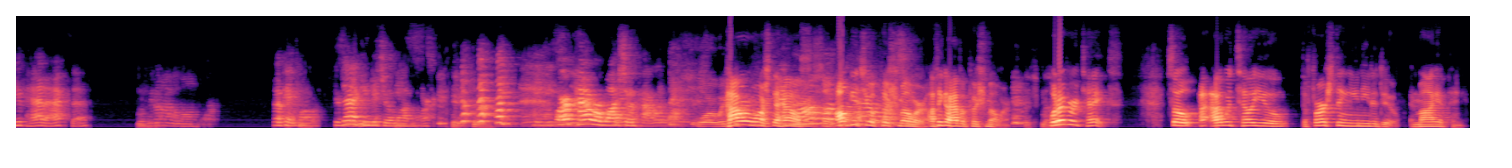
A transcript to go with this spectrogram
You've had access. But we don't have a lawnmower. Okay, well, your dad can get you a lawnmower. Or a power washer. Power washer. Or we Power wash the house. use Mom wants I'll get you a push mower. I think I have a push mower. whatever it takes. So I, would tell you the first thing you need to do, in my opinion,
